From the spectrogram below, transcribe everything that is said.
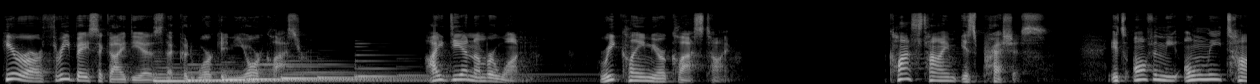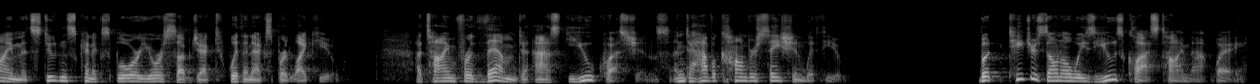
Here are three basic ideas that could work in your classroom. Idea number one, reclaim your class time. Class time is precious. It's often the only time that students can explore your subject with an expert like you. A time for them to ask you questions and to have a conversation with you. But teachers don't always use class time that way.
